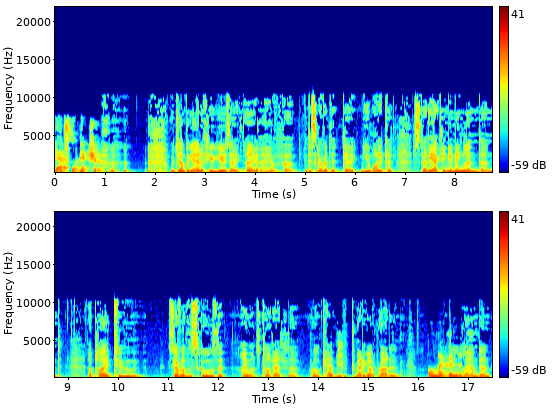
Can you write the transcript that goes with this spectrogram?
that's the picture. Well, jumping ahead a few years, I, I, I have uh, discovered that uh, you wanted to study acting in England and applied to several of the schools that I once taught at, uh, Royal Academy of Dramatic Art, RADA, and Oh my goodness! LAMDA, and,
